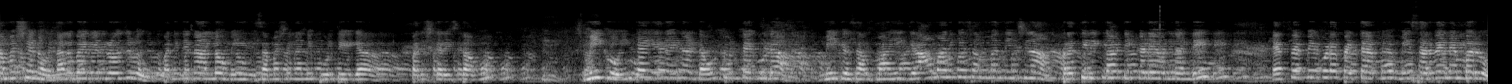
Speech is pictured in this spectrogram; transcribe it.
సమస్యను నలభై రెండు రోజులు పని దినాల్లో మీ సమస్యలన్నీ పూర్తిగా పరిష్కరిస్తాము. మీకు ఇంకా ఏదైనా డౌట్ ఉంటే కూడా మీకు ఈ గ్రామానికి సంబంధించిన ప్రతి రికార్డ్ ఇక్కడే ఉందండి. ఎఫ్ఎంబి కూడా పెట్టాము. మీ సర్వే నెంబరు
